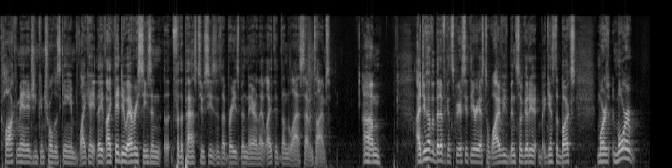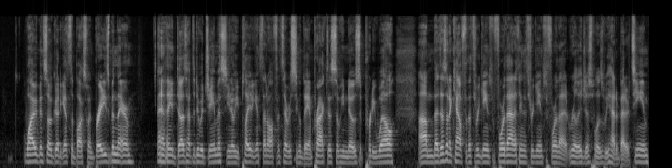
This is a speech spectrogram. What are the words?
clock manage and control this game like they like they do every season uh, for the past two seasons that Brady's been there, like they've done the last seven times. Um, I do have a bit of a conspiracy theory as to why we've been so good against the Bucks. More more why we've been so good against the Bucks when Brady's been there and I think it does have to do with Jameis. You know, he played against that offense every single day in practice, so he knows it pretty well. Um, that doesn't account for the three games before that. I think the three games before that really just was we had a better team.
